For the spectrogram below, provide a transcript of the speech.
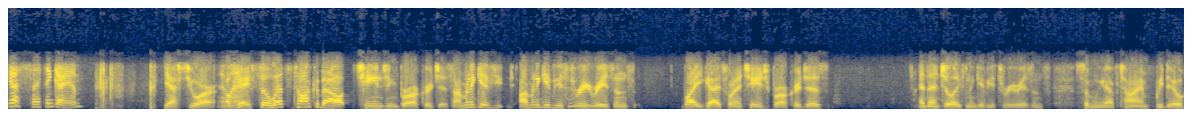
Yes, I think I am. Yes, you are. Am okay, I? so let's talk about changing brokerages. I'm going to give you I'm going to give you Mm-hmm. three reasons why you guys want to change brokerages, and then Julie's going to give you three reasons. So when we have time, we do,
